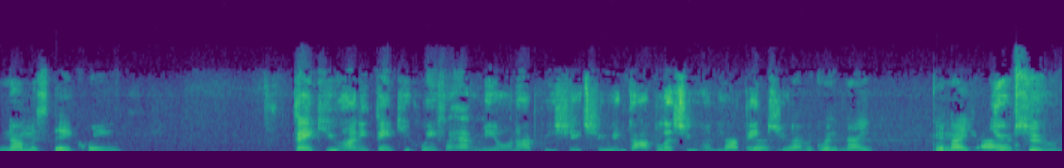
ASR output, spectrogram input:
Namaste, Queen. Thank you, honey. Thank you, Queen, for having me on. I appreciate you, and God bless you, honey. God Thank bless you. you. Have a great night. Good night, guys. You too.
